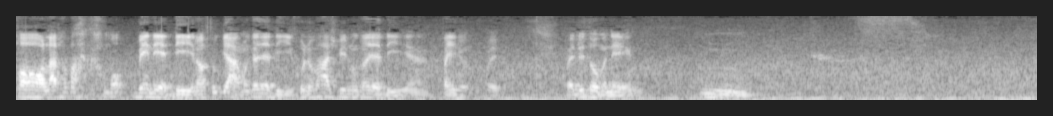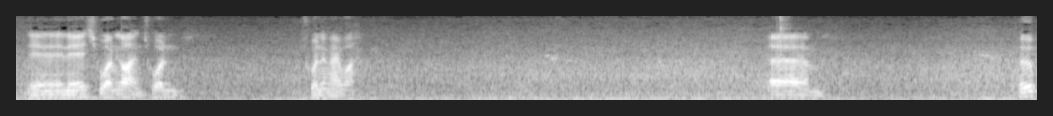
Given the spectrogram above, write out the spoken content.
พอรัฐบาลเขาเบเนตดีเนาะทุกอย่างมันก็จะดีคุณภาพชีวิตมันก็จะดีนะไปเถอะไปไปด้วยตัวมันเอง อืมเน่เน่ชวนก่อนชวน ชวนยังไงวะเอ่อฮึบ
